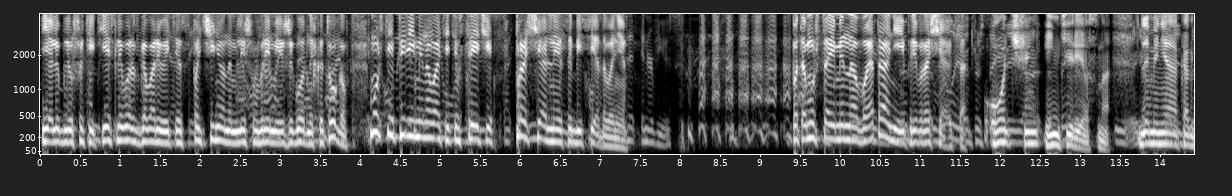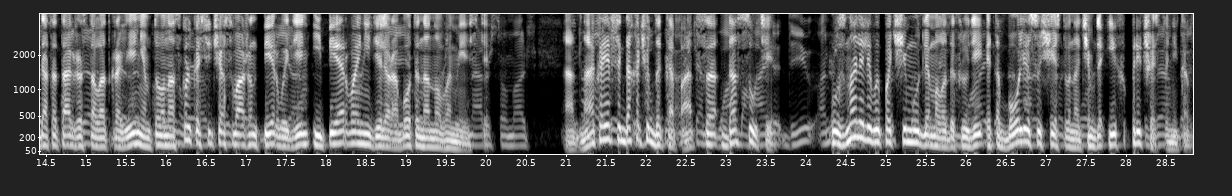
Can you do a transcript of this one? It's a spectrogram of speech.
Я люблю шутить. Если вы разговариваете с подчиненным лишь во время ежегодных итогов, можете переименовать эти встречи в прощальные собеседования. Потому что именно в это они и превращаются. Очень интересно. Для меня когда-то также стало откровением то, насколько сейчас важен первый день и первая неделя работы на новом месте. Однако я всегда хочу докопаться до сути. Узнали ли вы, почему для молодых людей это более существенно, чем для их предшественников?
